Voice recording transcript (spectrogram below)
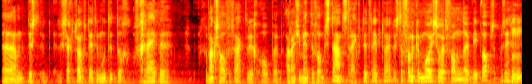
Ehm, dus de, saxofoonkwartetten moeten toch grijpen gemakshalve vaak terug op eh, arrangementen van bestaand strijkkwartetrepertoire. Dus dat vond ik een mooi soort van eh, wipwap, zou ik maar zeggen. Mhm.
